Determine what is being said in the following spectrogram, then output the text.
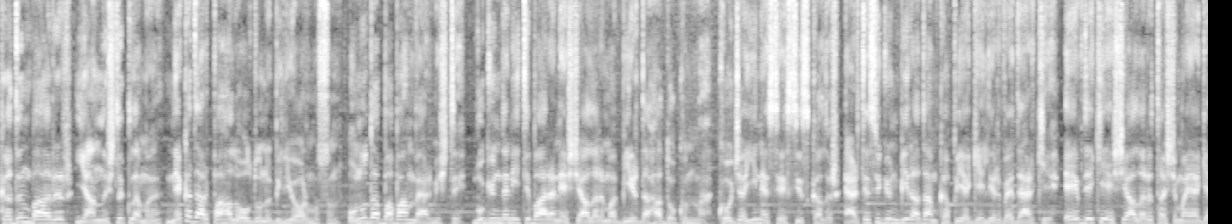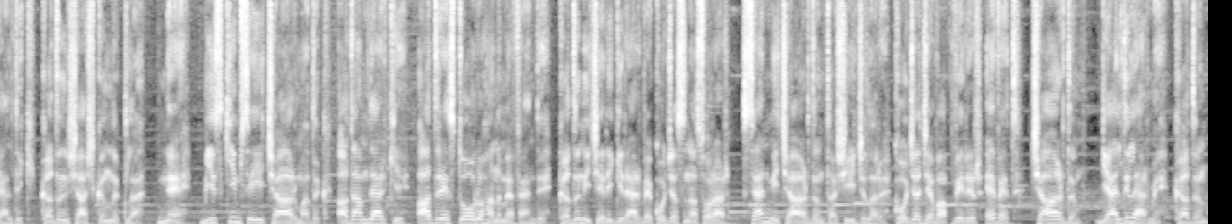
Kadın bağırır. Yanlışlıkla mı? Ne kadar pahalı olduğunu biliyor musun? Onu da babam vermişti. Bugünden itibaren eşyalarıma bir daha dokunma. Koca yine sessiz kalır. Ertesi gün bir adam kapıya gelir ve der ki evdeki eşyaları taşımaya geldik. Kadın şaşkınlıkla ne? Biz kimseyi çağırmadık. Adam der ki adres doğru hanımefendi. Kadın içeri girer ve kocasına sorar sen mi çağırdın taşıyıcıları? Koca cevap verir evet çağırdım. Geldiler mi? Kadın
